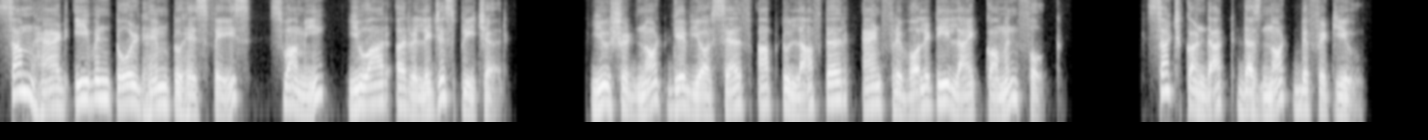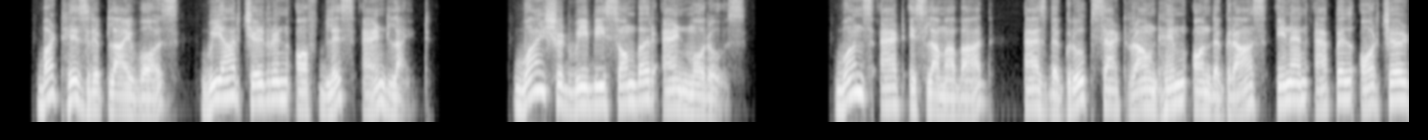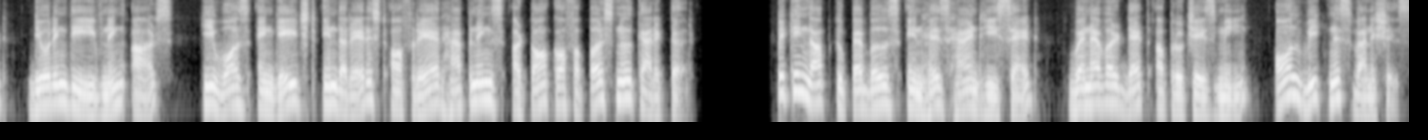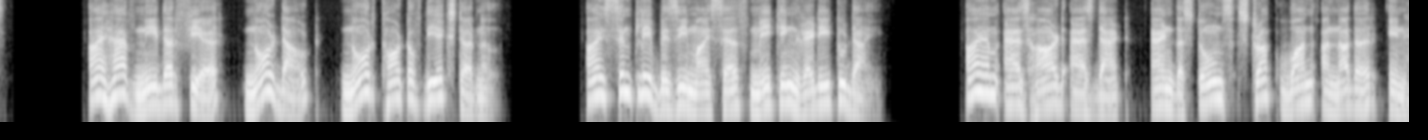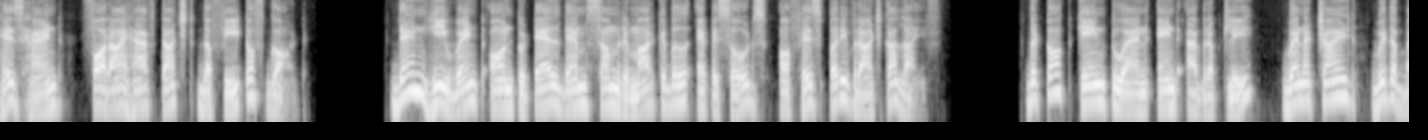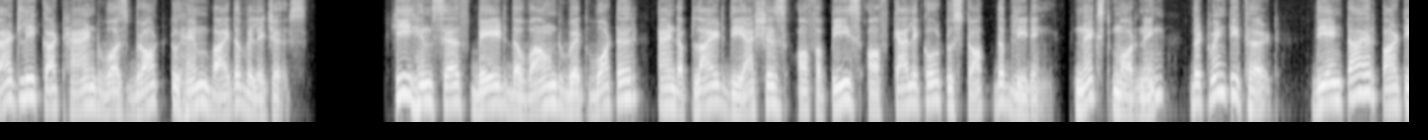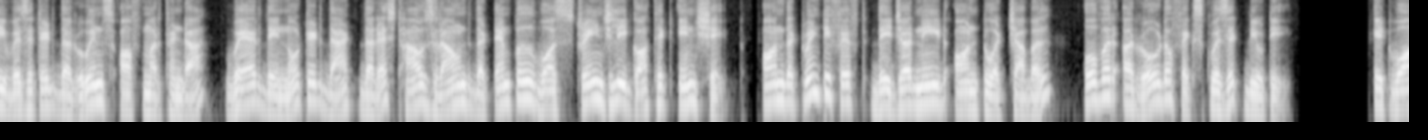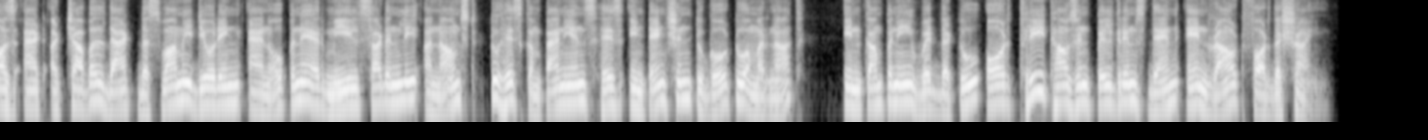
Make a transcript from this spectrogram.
Some had even told him to his face, Swami, you are a religious preacher. You should not give yourself up to laughter and frivolity like common folk. Such conduct does not befit you. But his reply was, We are children of bliss and light. Why should we be somber and morose? Once at Islamabad, as the group sat round him on the grass in an apple orchard during the evening hours, he was engaged in the rarest of rare happenings a talk of a personal character. Picking up two pebbles in his hand he said, Whenever death approaches me, all weakness vanishes. I have neither fear, nor doubt, nor thought of the external. I simply busy myself making ready to die. I am as hard as that, and the stones struck one another in his hand, for I have touched the feet of God. Then he went on to tell them some remarkable episodes of his Parivrajaka life. The talk came to an end abruptly when a child with a badly cut hand was brought to him by the villagers. He himself bathed the wound with water and applied the ashes of a piece of calico to stop the bleeding. Next morning, the 23rd, the entire party visited the ruins of Marthanda where they noted that the rest house round the temple was strangely Gothic in shape. On the 25th they journeyed on to Achabal, over a road of exquisite beauty. It was at Achabal that the Swami during an open-air meal suddenly announced to his companions his intention to go to Amarnath, in company with the two or three thousand pilgrims then en route for the shrine.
